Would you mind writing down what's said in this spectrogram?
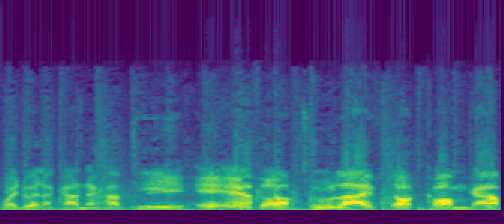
ไว้ด้วยแล้วกันนะครับ ที่ ที่ af.truelife.com ครับ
